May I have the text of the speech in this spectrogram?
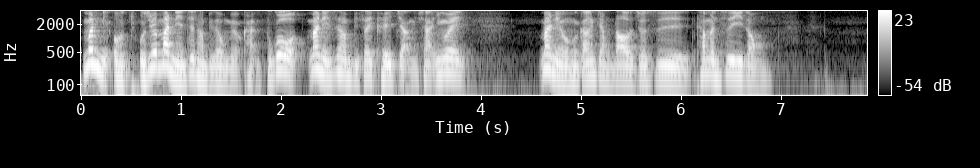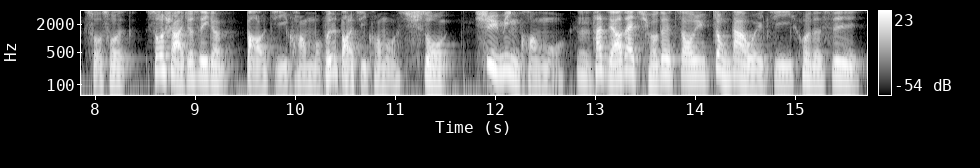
曼联，我我觉得曼联这场比赛我没有看，不过曼联这场比赛可以讲一下，因为曼联我们刚刚讲到的就是他们是一种所所 Solskjaer 就是一个保级狂魔，不是保级狂魔，所续命狂魔。嗯，他只要在球队遭遇重大危机或者是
